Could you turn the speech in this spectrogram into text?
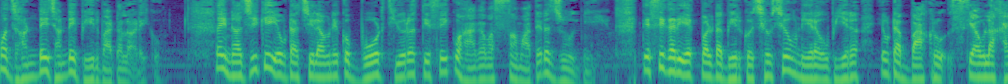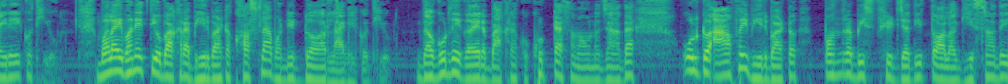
म झण्डै झण्डै भिरबाट लडेको। तै नजिकै एउटा चिलाउनेको बोर्ड थियो र त्यसैको हाँगामा समातेर जोगिए। त्यसै गरी एकपल्ट भिरको छेउछेउ नेर उभिएर एउटा बाख्रो स्याउला खाइरहेको थियो। मलाई भने त्यो बाख्रा भिरबाट खस्ला भन्ने डर लागेको थियो। दगुर्दै गएर बाख्राको खुट्टा समाउन जाँदा उल्टो आफै भिरबाट पन्ध्र बिस फिट जति तल घिस्रँदै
